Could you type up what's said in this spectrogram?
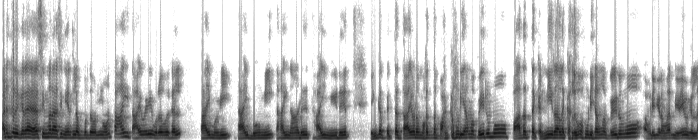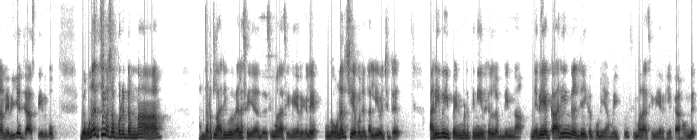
அடுத்து இருக்கிற சிம்மராசி நேர்களை பொறுத்தவரையிலும் தாய் தாய் வழி உறவுகள் தாய்மொழி தாய் பூமி தாய் நாடு தாய் வீடு எங்க பெத்த தாயோட முகத்தை பார்க்க முடியாம போயிடுமோ பாதத்தை கண்ணீரால கழுவ முடியாம போயிடுமோ அப்படிங்கிற மாதிரி நினைவுகள்லாம் நிறைய ஜாஸ்தி இருக்கும். இந்த உணர்ச்சி வசப்பட்டுட்டோம்னா அந்த இடத்துல அறிவு வேலை செய்யாது சிம்மராசி நேர்களே உங்கள் உணர்ச்சியை கொஞ்சம் தள்ளி வச்சுட்டு அறிவை பயன்படுத்தினீர்கள் அப்படின்னா நிறைய காரியங்கள் ஜெயிக்கக்கூடிய அமைப்பு சிம்மராசி நேர்களுக்காக உண்டு.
